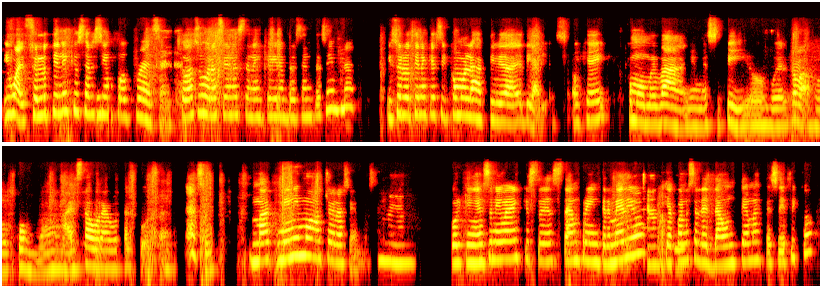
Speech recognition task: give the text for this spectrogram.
Igual, solo tienen que usar simple present. Todas sus oraciones tienen que ir en presente simple y solo tienen que decir como las actividades diarias, ¿ok? Como me baño, me cepillo, voy al trabajo, como, a esta hora hago tal cosa. Eso. Ma- mínimo ocho oraciones. mm, Porque en ese nivel en que ustedes están preintermedio, Ah, ya cuando se les da un tema específico,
